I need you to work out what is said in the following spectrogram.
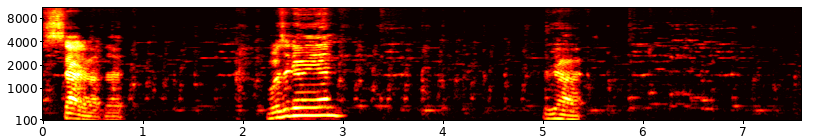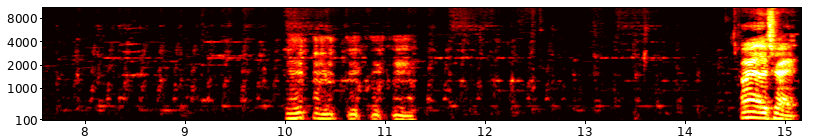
Sad about that. What was it doing again? Forgot. Mm-mm-mm-mm-mm. All right, let's try it.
